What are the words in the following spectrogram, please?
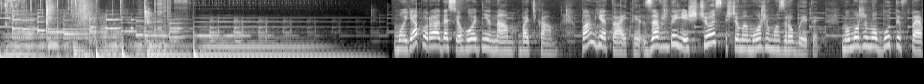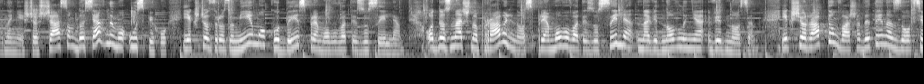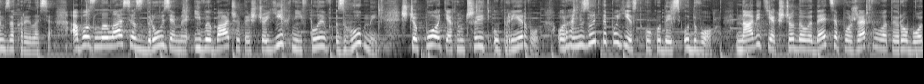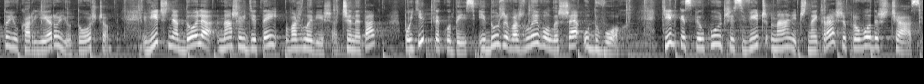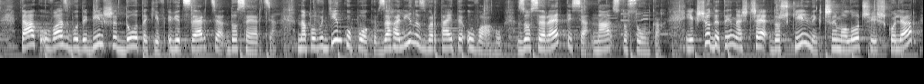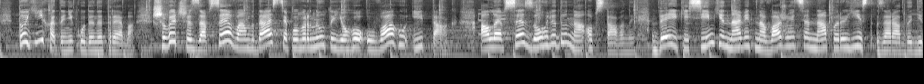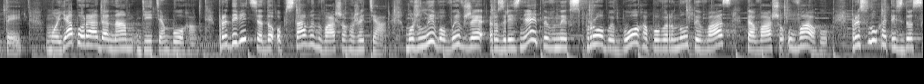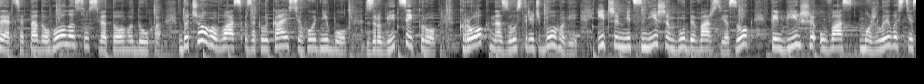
Моя порада сьогодні нам, батькам. Пам'ятайте, завжди є щось, що ми можемо зробити. Ми можемо бути впевнені, що з часом досягнемо успіху, якщо зрозуміємо, куди спрямовувати зусилля. Однозначно правильно спрямовувати зусилля на відновлення відносин. Якщо раптом ваша дитина зовсім закрилася або злилася з друзями, і ви бачите, що їхній вплив згубний, що потяг мчить у прірву, організуйте поїздку кудись удвох, навіть якщо доведеться пожертвувати роботою, кар'єрою тощо. Вічня доля наших дітей важливіша, чи не так? Поїдьте кудись, і дуже важливо лише удвох. Тільки спілкуючись віч навіч, найкраще проводиш час. Так у вас буде більше дотиків від серця до серця. На поведінку поки взагалі не звертайте увагу, зосередьтеся на стосунках. Якщо дитина ще дошкільник чи молодший школяр, то їхати нікуди не треба. Швидше за все, вам вдасться повернути його увагу і так. Але все з огляду на обставини. Деякі сім'ї навіть наважуються на переїзд заради дітей. Моя порада нам, дітям Бога. Придивіться до обставин вашого життя. Можливо, ви вже розрізняєте в них спроби Бога повернути вас та вашу увагу. Прислухайтесь до серця та до голосу Святого Духа. До чого вас закликає сьогодні Бог? Зробіть цей крок, крок назустріч Богові. І чим міцнішим буде ваш зв'язок, тим більше у вас можливості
